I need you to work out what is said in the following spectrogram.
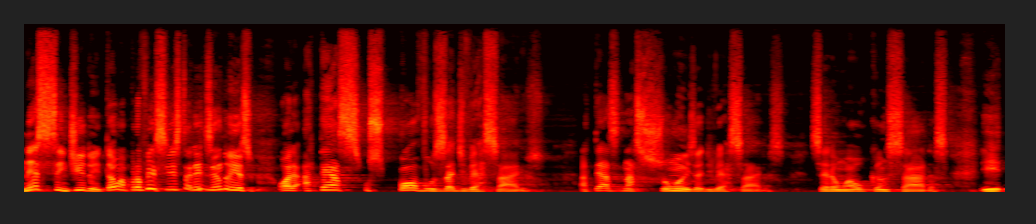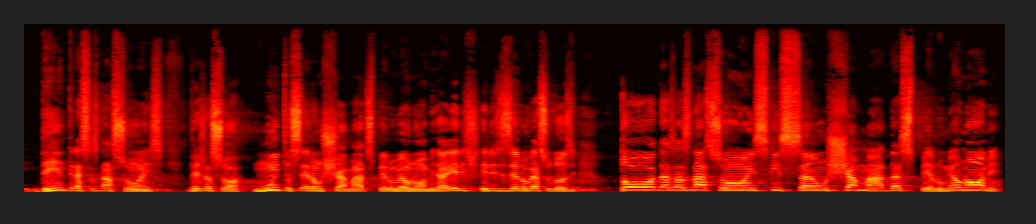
Nesse sentido, então, a profecia estaria dizendo isso. Olha, até as, os povos adversários, até as nações adversárias serão alcançadas. E dentre essas nações, veja só, muitos serão chamados pelo meu nome. Daí ele, ele dizer no verso 12: Todas as nações que são chamadas pelo meu nome.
